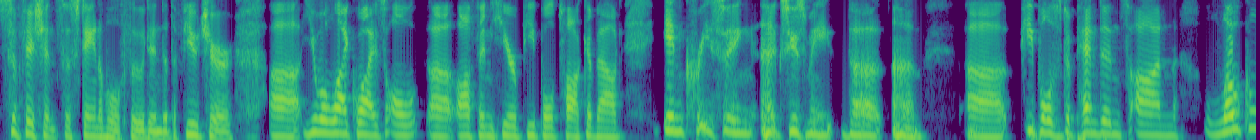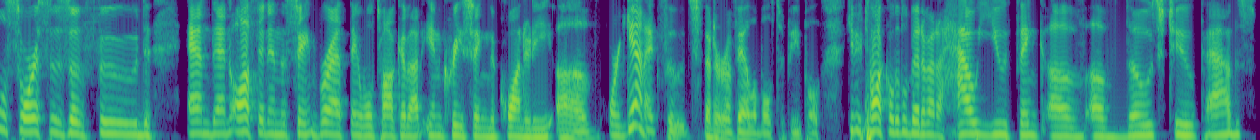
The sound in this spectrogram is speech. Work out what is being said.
sufficient sustainable food into the future. Uh, you will likewise all, uh, often hear people talk about increasing, excuse me, the um, uh, people's dependence on local sources of food. And then often in the same breath, they will talk about increasing the quantity of organic foods that are available to people. Can you talk a little bit about how you think of, of those two paths?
